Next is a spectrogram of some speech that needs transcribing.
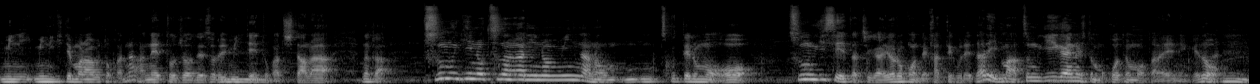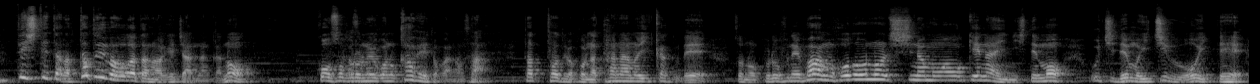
見に見に来てもらうとかな。ネット上でそれ見てとかしたら、なんか紬のつながりのみんなのん作ってるもんを紬生たちが喜んで買ってくれたり、まあ、紬以外の人も買うてもらったらええねんけど、うん。でしてたら例えば尾形のあげちゃんなんかの高速風呂の横のカフェとかのさた例えばこんな棚の一角でその黒船ファームほどの品物は置けないにしてもうちでも一部置いて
